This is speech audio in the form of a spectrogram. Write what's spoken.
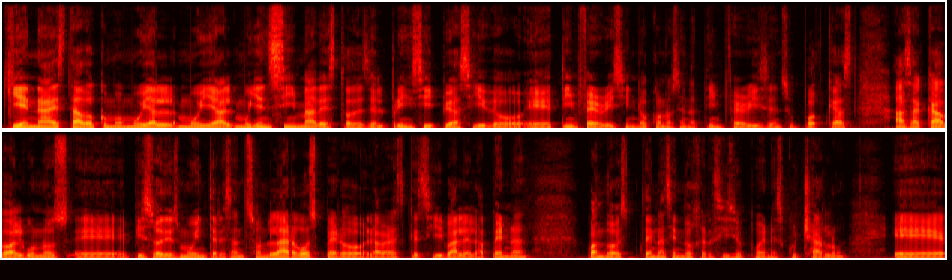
quien ha estado como muy, al, muy, al, muy encima de esto desde el principio ha sido eh, Tim Ferriss. Si no conocen a Tim Ferriss en su podcast, ha sacado algunos eh, episodios muy interesantes. Son largos, pero la verdad es que sí vale la pena. Cuando estén haciendo ejercicio pueden escucharlo. Eh,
